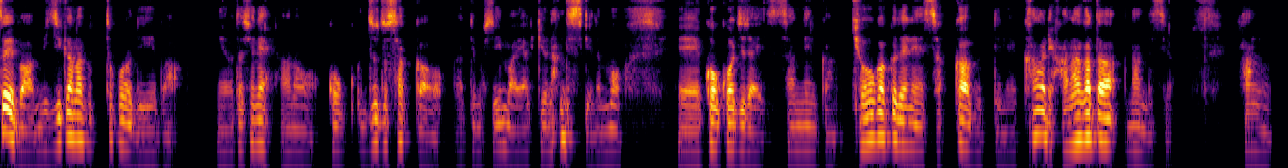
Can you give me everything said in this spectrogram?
例えば、身近なところで言えば、え私ね、あの、こずっとサッカーをやってまして、今は野球なんですけども、えー高校時代3年間、驚愕でね、サッカー部ってね、かなり花形なんですよ。ファン、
